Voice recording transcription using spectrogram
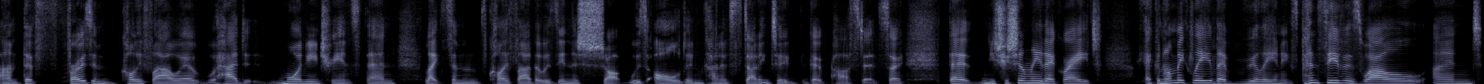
um, the frozen cauliflower had more nutrients than like some cauliflower that was in the shop was old and kind of starting to go past it. So they're nutritionally, they're great. Economically, they're really inexpensive as well. And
